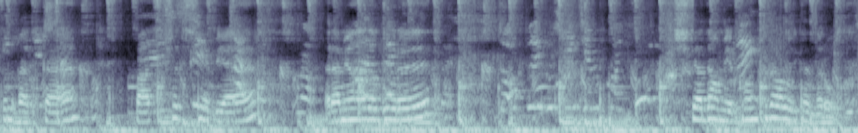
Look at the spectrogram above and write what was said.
sylwetkę. Patrz przed siebie. Ramiona do góry. To o której godzinie idziemy w końcu? Świadomie kontroluj ten ruch.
